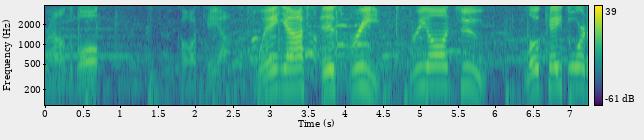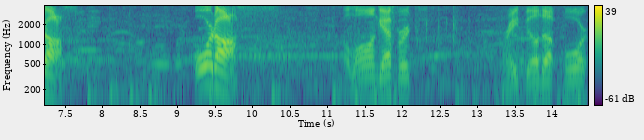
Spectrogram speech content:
around the ball cause chaos. Duenas is free. Three on two. Locates Ordaz. Ordaz. A long effort. Great build up for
